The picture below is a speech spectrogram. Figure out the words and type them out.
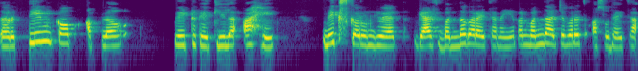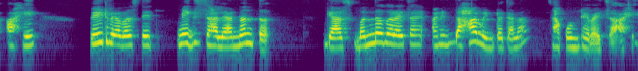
तर तीन कप आपलं पीठ घेतलेलं आहे. मिक्स करून घेऊयात. गॅस बंद करायचा नाही आहे पण बंद आचेवरच असू द्यायचा आहे. पीठ व्यवस्थित मिक्स झाल्यानंतर गॅस बंद करायचा आहे आणि दहा मिनटं त्याला झाकून ठेवायचं आहे.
